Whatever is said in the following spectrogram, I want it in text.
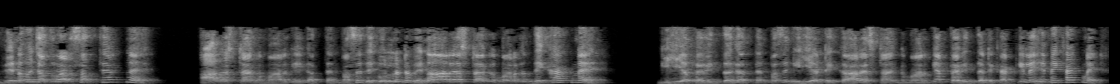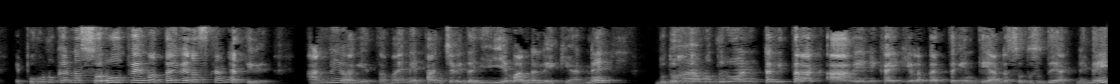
වෙනම චතුරාර්ය සත්‍යයක් නැහැ. ආරෂ්ඨාංග මාර්ගය ගත්තන් පස්සේ දෙගොල්ලට වෙන ආරෂ්ඨාංග මාර්ග දෙකක් නැහැ. ගිහියා පැවිද්ද ගත්තන් පස්සේ ගිහියට එක ආරෂ්ඨාංග මාර්ගයක් පැවිද්දට එකක් කියලා එහෙම එකක් නැහැ. ඒ පුහුණු කරන ස්වરૂපේ මතයි වෙනස්කම් ඇති අන්න ඒ වගේ තමයි මේ පංචවිධ ඤීය මණ්ඩලය කියන්නේ බුදුහාමුදුරුවන්ට විතරක් ආවේනිකයි කියලා පැත්තකින් තියන්න සුදුසු දෙයක් නෙමෙයි.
